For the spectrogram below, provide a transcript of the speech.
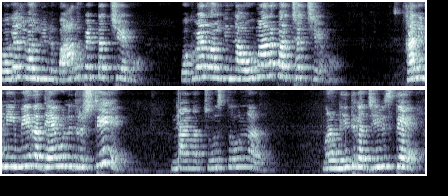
ఒకవేళ వాళ్ళు నిన్ను బాధ పెట్టచ్చేమో. ఒకవేళ వాళ్ళు నిన్ను అవమానపరచచ్చేమో. కానీ నీ మీద దేవుని దృష్టి ఆయన చూస్తూ ఉన్నాడు. మనం నీతిగా జీవిస్తే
